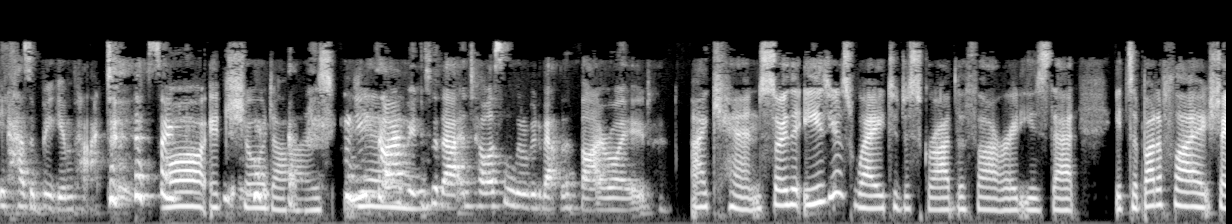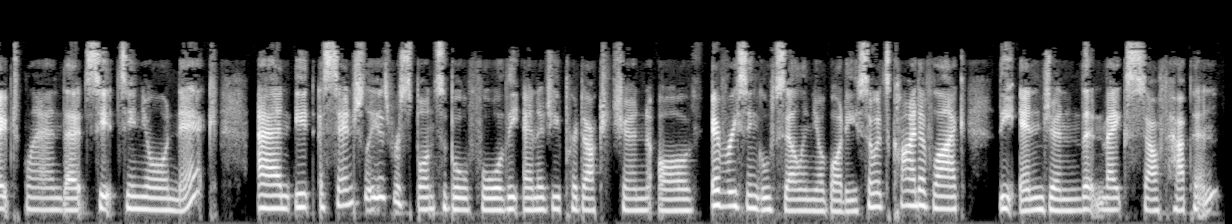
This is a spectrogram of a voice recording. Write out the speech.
it has a big impact. so, oh, it sure does. Can you yeah. dive into that and tell us a little bit about the thyroid? I can. So the easiest way to describe the thyroid is that it's a butterfly shaped gland that sits in your neck and it essentially is responsible for the energy production of every single cell in your body. So it's kind of like the engine that makes stuff happen.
